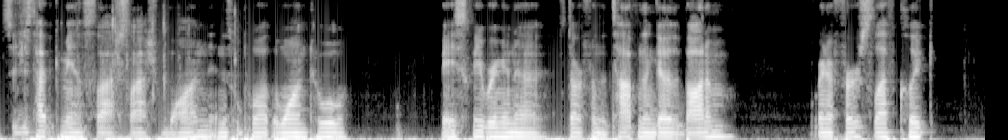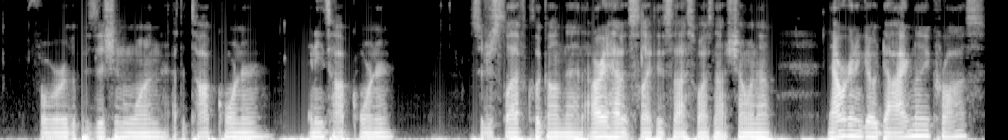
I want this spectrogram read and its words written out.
So just type command slash slash wand and this will pull out the wand tool. Basically we're to start from the top and then go to the bottom we're to first left click for the position one at the top corner, any top corner. So just left click on that. I already have it selected, so that's why it's not showing up. Now we're to go diagonally across,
